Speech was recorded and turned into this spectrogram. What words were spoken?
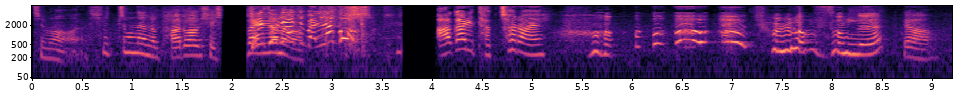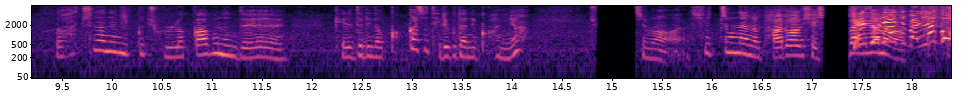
하지 마. 실증 나면 바로 아웃이야. 개소리 하지 말라고! 아가리 닥쳐라. 졸라 무섭네. 야, 너 하춘한 애 믿고 졸라 까부는데 걔들이 너 끝까지 데리고 다닐 것 같냐? 마. 실증 나면 바로 아웃이야. 개소리 하지 말라고!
